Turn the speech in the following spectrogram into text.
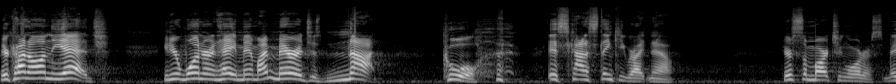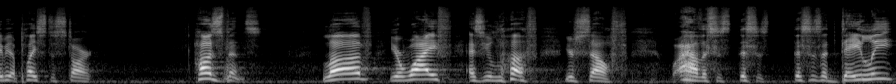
you're kind of on the edge and you're wondering, hey, man, my marriage is not cool. it's kind of stinky right now. Here's some marching orders, maybe a place to start. Husbands, love your wife as you love yourself. Wow, this is, this is, this is a daily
